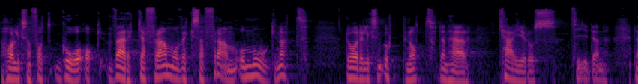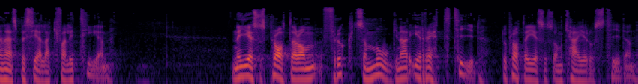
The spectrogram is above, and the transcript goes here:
har liksom fått gå och verka fram och växa fram och mognat, då har det liksom uppnått den här Kairos-tiden, den här speciella kvaliteten. När Jesus pratar om frukt som mognar i rätt tid, då pratar Jesus om Kairos-tiden.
